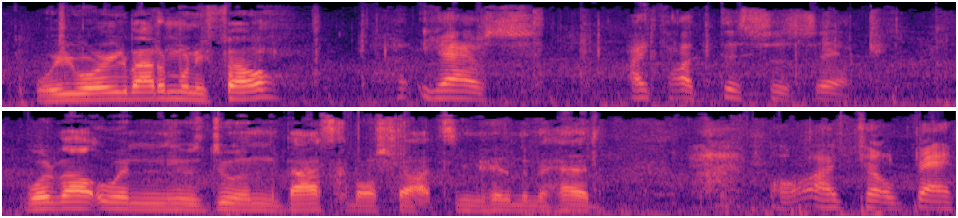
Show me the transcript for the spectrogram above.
Were you worried about him when he fell? Yes, I thought this is it. What about when he was doing the basketball shots and you hit him in the head? Oh, I felt bad.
